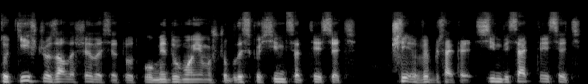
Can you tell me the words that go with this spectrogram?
То ті, що залишилися тут, бо ми думаємо, що близько 70 тисяч Ші- вибачайте, 70 тисяч,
